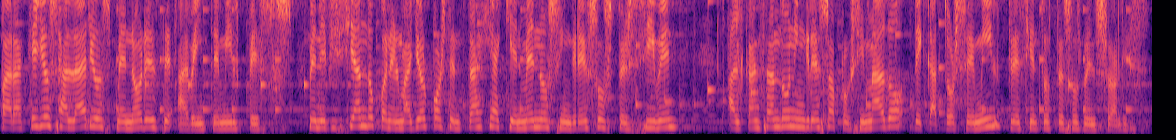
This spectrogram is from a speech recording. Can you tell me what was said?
para aquellos salarios menores de a 20 mil pesos, beneficiando con el mayor porcentaje a quien menos ingresos perciben alcanzando un ingreso aproximado de 14.300 pesos mensuales.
